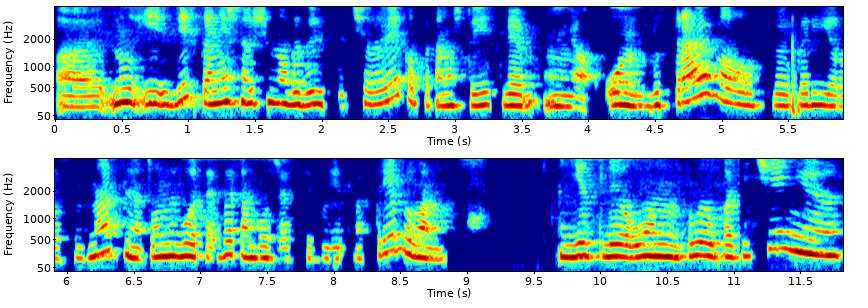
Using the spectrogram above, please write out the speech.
Ну и здесь, конечно, очень много зависит от человека, потому что если он выстраивал свою карьеру сознательно, то он и в этом возрасте будет востребован. Если он плыл по течению,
